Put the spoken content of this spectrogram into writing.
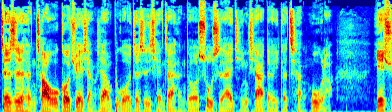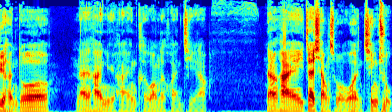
这是很超乎过去的想象，不过这是现在很多速食爱情下的一个产物了。也许很多男孩女孩渴望的环节啊。男孩在想什么？我很清楚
